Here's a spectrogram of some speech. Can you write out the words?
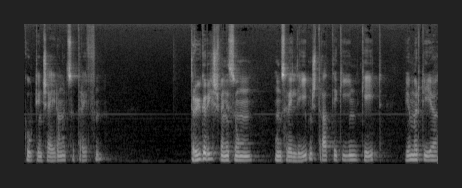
gute Entscheidungen zu treffen? Trügerisch, wenn es um unsere Lebensstrategien geht, wie wir die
